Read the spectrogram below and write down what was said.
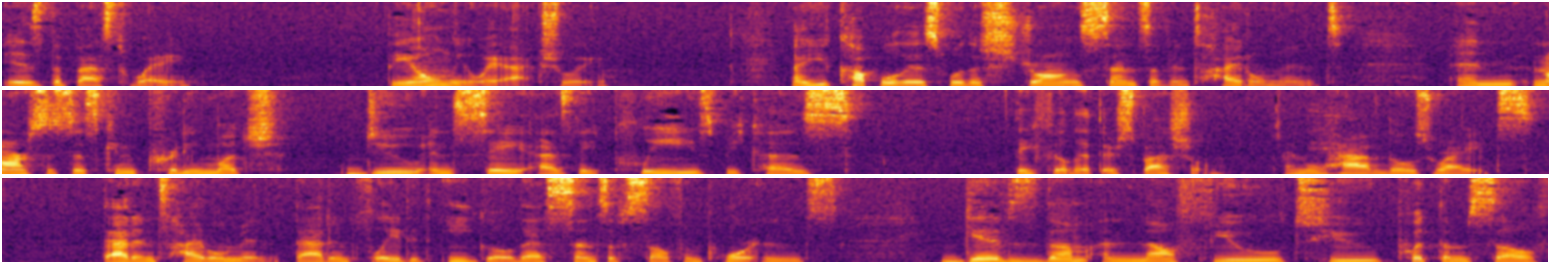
is the best way, the only way, actually. Now, you couple this with a strong sense of entitlement, and narcissists can pretty much do and say as they please because they feel that they're special and they have those rights. That entitlement, that inflated ego, that sense of self importance gives them enough fuel to put themselves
